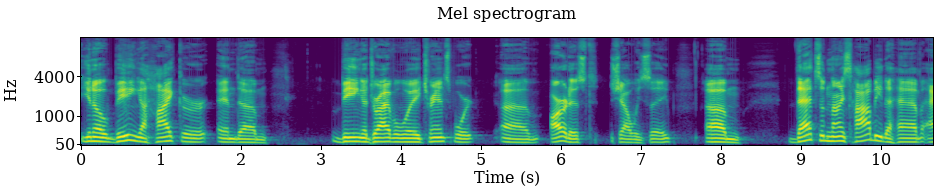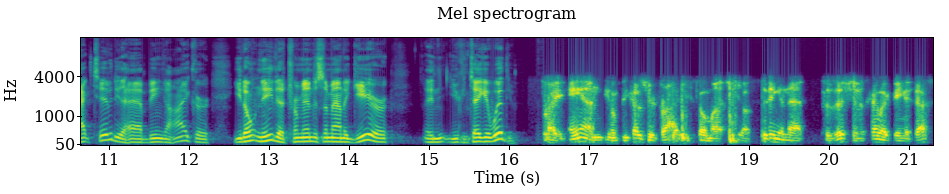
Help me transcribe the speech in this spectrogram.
You know, being a hiker and um, being a drive away transport uh, artist, shall we say, um, that's a nice hobby to have, activity to have. Being a hiker, you don't need a tremendous amount of gear, and you can take it with you. Right, and you know because you're driving so much, you know, sitting in that position, it's kind of like being a desk,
